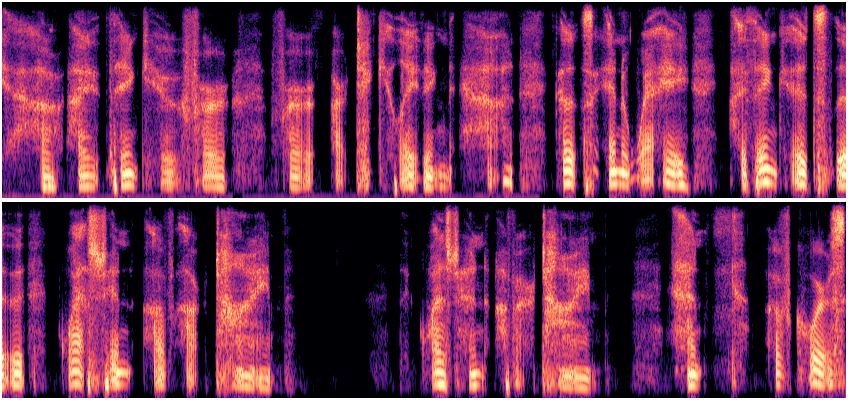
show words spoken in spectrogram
Yeah, I thank you for for articulating that because in a way I think it's the question of our time. The question of our time. And of course,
